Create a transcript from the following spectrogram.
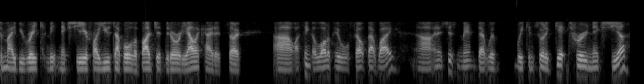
to maybe recommit next year if I used up all the budget that already allocated. So uh, I think a lot of people felt that way, uh, and it's just meant that we we can sort of get through next year,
